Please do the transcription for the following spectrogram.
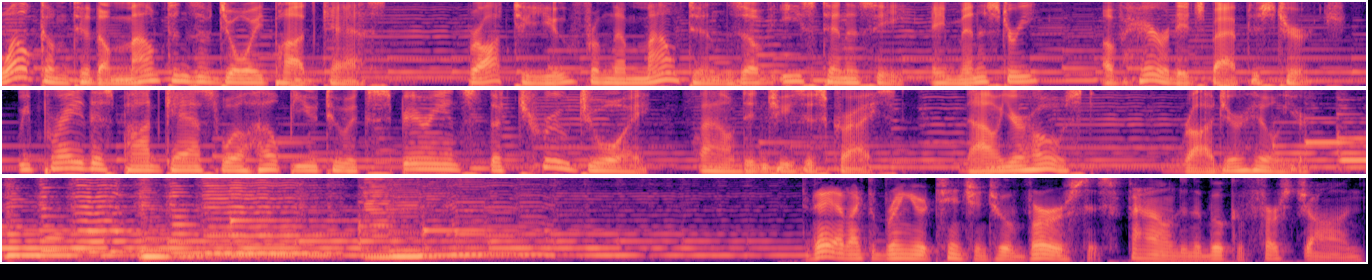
Welcome to the Mountains of Joy podcast, brought to you from the mountains of East Tennessee, a ministry of Heritage Baptist Church. We pray this podcast will help you to experience the true joy found in Jesus Christ. Now, your host, Roger Hilliard. Today, I'd like to bring your attention to a verse that's found in the book of First John.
